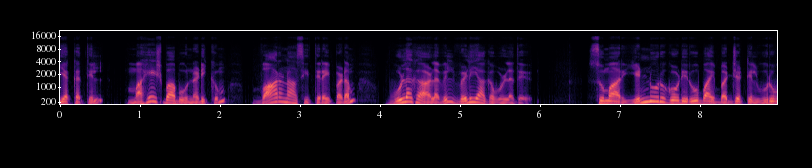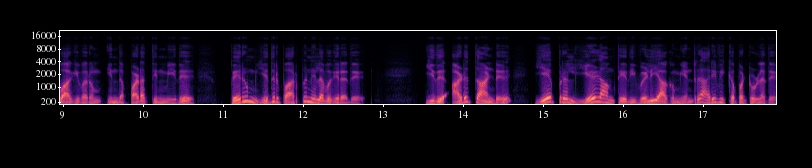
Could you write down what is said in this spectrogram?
இயக்கத்தில் மகேஷ் பாபு நடிக்கும் வாரணாசி திரைப்படம் உலக அளவில் வெளியாக உள்ளது. சுமார் 800 கோடி ரூபாய் பட்ஜெட்டில் உருவாகி வரும் இந்த படத்தின் மீது பெரும் எதிர்பார்ப்பு நிலவுகிறது. இது அடுத்த ஆண்டு ஏப்ரல் ஏழாம் தேதி வெளியாகும் என்று அறிவிக்கப்பட்டுள்ளது.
